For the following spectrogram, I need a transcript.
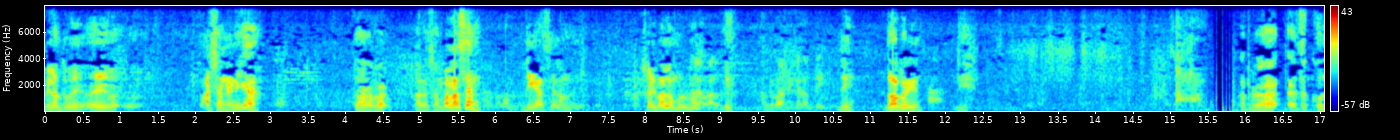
মিলন তুমি ওই আসেন নিয়ে তোমার আবার ভালো আছেন? জি আছি আলহামদুলিল্লাহ। শরীর ভালো জি। বাসায় গেলাম যাই জি দোয়া করিন জি। আপনারা এতক্ষণ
